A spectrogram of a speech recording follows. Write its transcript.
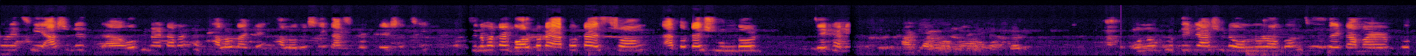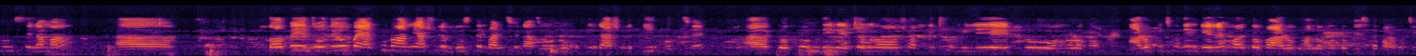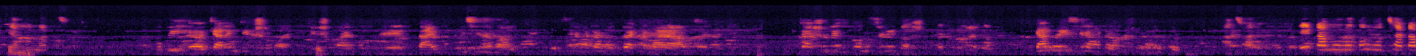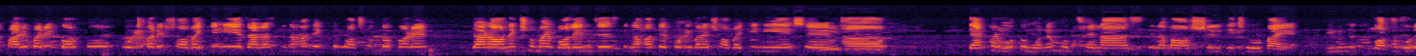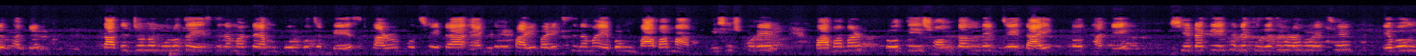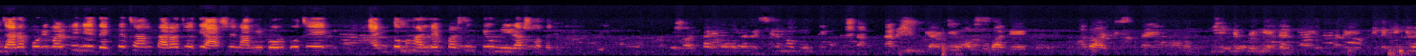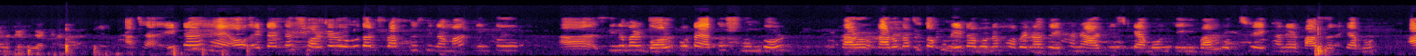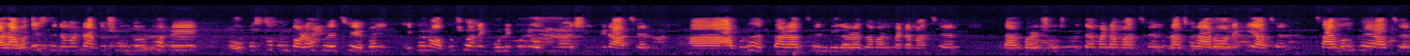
করেছি। আসলে অভিনয়টা আমার খুব ভালো লাগে ভালোবেসে কাজ করতে এসেছি। সিনেমাটার গল্পটা এতটা স্ট্রং এতটাই সুন্দর, যেখানে অনুভূতিটা আসলে অন্যরকম, যেহেতু এটা আমার প্রথম সিনেমা। তবে যদিও বা এখনও আমি আসলে বুঝতে পারছি না যে অনুভূতিটা আসলে কি হচ্ছে। প্রথম দিনের জন্য সবকিছু মিলিয়ে একটু অন্যরকম। আরও কিছুদিন গেলে হয়তো বা আরও ভালো মতো বুঝতে পারব যে কেমন লাগছে। খুবই চ্যালেঞ্জিং সময়। এই সময়ের মধ্যে ডায়মন্ড সিনেমা সিনেমাটার মধ্যে একটা মায়া আছে। এটা আসলে কোন শ্রেণির দর্শকদের জন্য এবং কেন এই সিনেমাটা? আচ্ছা এটা মূলত হচ্ছে একটা পারিবারিক গল্প। পরিবারের সবাইকে নিয়ে যারা সিনেমা দেখতে পছন্দ করেন, যারা অনেক সময় বলেন যে সিনেমাতে পরিবারের সবাইকে নিয়ে এসে দেখার মতো মনে হচ্ছে না সিনেমা অশ্লীল কিছু বা বিভিন্ন কথা বলে থাকেন। তাদের জন্য মূলত এই সিনেমাটা আমি বলব যে বেস্ট কারণ হচ্ছে এটা একদমই পারিবারিক সিনেমা এবং বাবা মা বিশেষ করে বাবা মার প্রতি সন্তানদের যে দায়িত্ব থাকে সেটাকে এখানে তুলে ধরা হয়েছে এবং যারা পরিবারকে নিয়ে দেখতে চান তারা যদি আসেন আমি বলব যে একদম হান্ড্রেড পার্সেন্ট কেউ নিরাশ হবে না। সরকারি অনুদানের সিনেমা বলতে অনুষ্ঠান নাটক গায়ে অল্প বাজেট ভালো আর্টিস্ট নাই। সেক্ষেত্রে কি এটা মানে এটাকে কীভাবে দেখতে আচ্ছা এটা হ্যাঁ অ- এটা একটা সরকার অনুদান প্রাপ্ত সিনেমা কিন্তু আহ, সিনেমার গল্পটা এত সুন্দর, কারও কারও কাছে তখন এটা মনে হবে না যে এখানে আর্টিস্ট কেমন কিংবা হচ্ছে এখানে বাজেট কেমন। আর আমাদের সিনেমাটা এত সুন্দরভাবে উপস্থাপন করা হয়েছে এবং এখানে অবশ্যই অনেক গুণী গুণী অভিনয় শিল্পীরা আছেন। আবুল হায়াত স্যার আছেন দিলারা জামান ম্যাডাম আছেন, তারপরে সুচরিতা ম্যাডাম আছেন, তাছাড়া আরও অনেকেই আছেন। সাইমন ভাই আছেন।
